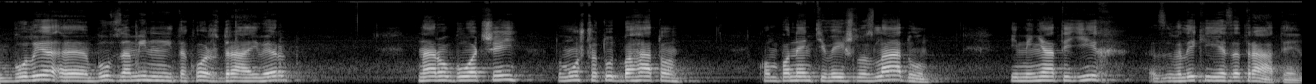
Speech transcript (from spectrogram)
Були, е, був замінений також драйвер на робочий, тому що тут багато компонентів вийшло з ладу, і міняти їх великі є затрати.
